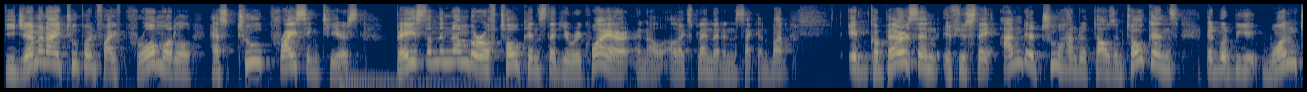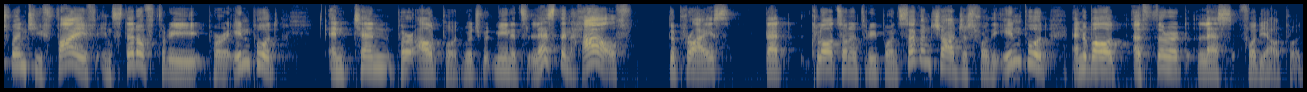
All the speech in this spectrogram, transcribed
The Gemini 2.5 Pro model has two pricing tiers based on the number of tokens that you require, and I'll, I'll explain that in a second. But in comparison, if you stay under 200,000 tokens, it would be 125 instead of 3 per input and 10 per output, which would mean it's less than half the price that Claude Sonnet 3.7 charges for the input and about a third less for the output.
